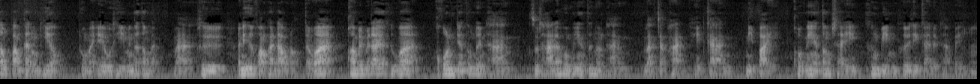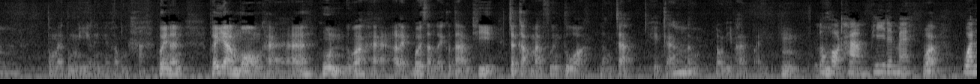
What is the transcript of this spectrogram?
ต้องปั๊มการท่องเที่ยวถูกไหม AOT มันก็ต้องแบบมา คืออันนี้คือความคาดเดาเนาะ แต่ว่าความเป็นไปได้ก็คือว่าคนยังต้องเดินทาง สุดท้ายแล้วคนก็ยังต้องเดินทาง หลังจากผ่านเหตุการณ์นี้ไป คนก็ยังต้องใช้เครื่องบินเพื่อที่การเดินทางไปอืมตรงนั้นตรงนี้อะไรเงี้ยครับผมค่ะเพราะฉะนั้นพยายามมองหาหุ้นหรือว่าหาอะไรบริษัทอะไรก็ตามที่จะกลับมาฟื้นตัวหลังจาก เหตุการณ์อืมเหล่าเหล่านี้ผ่านไป อืมเราขอถามพี่ได้ไหมว่า วัน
